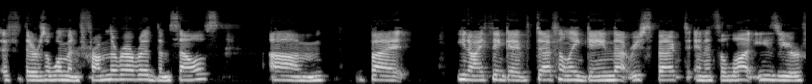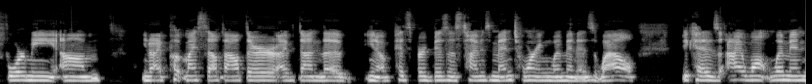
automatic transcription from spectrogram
if there's a woman from the railroad themselves. Um, but you know, I think I've definitely gained that respect, and it's a lot easier for me. Um, you know, I put myself out there. I've done the, you know, Pittsburgh Business Times mentoring women as well because I want women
